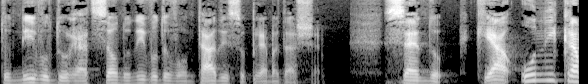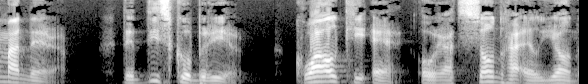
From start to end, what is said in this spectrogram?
do nível do ração, do nível de vontade suprema da Hashem. Sendo que a única maneira de descobrir qual que é o ração ha'elyon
